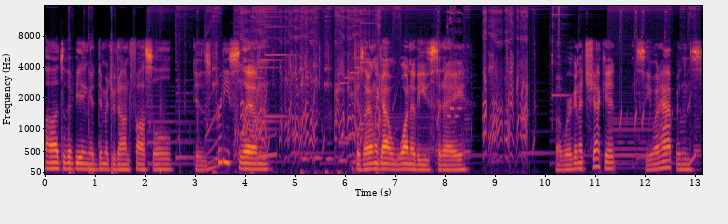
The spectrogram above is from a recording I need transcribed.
Odds of it being a Dimetrodon fossil is pretty slim. Because I only got one of these today. But we're gonna check it see what happens.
